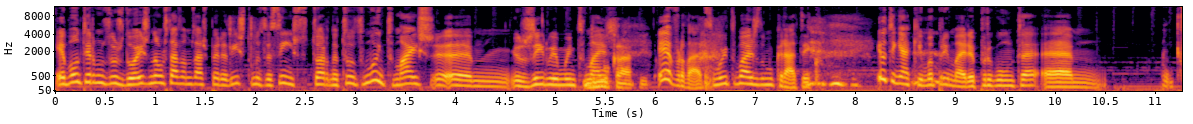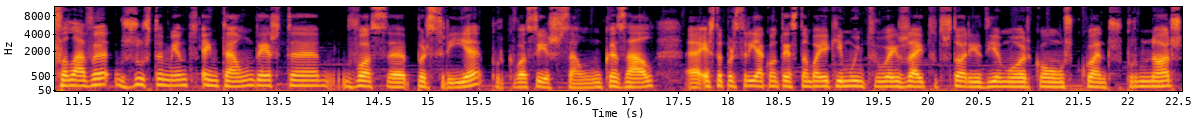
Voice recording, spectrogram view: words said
É bom termos os dois, não estávamos à espera disto, mas assim isto torna tudo muito mais uh, giro e muito mais. Democrático. É verdade, muito mais democrático. Eu tinha aqui uma primeira pergunta. que falava justamente então desta vossa parceria, porque vocês são um casal. Ah, esta parceria acontece também aqui muito em jeito de história de amor com uns quantos pormenores.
